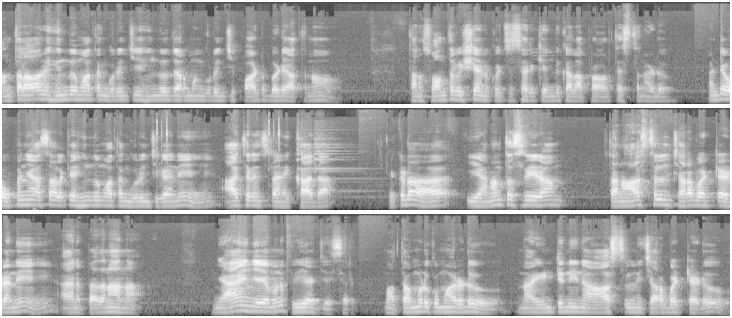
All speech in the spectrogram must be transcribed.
అంతలావని హిందూ మతం గురించి హిందూ ధర్మం గురించి పాటుపడి అతను తన సొంత విషయానికి వచ్చేసరికి ఎందుకు అలా ప్రవర్తిస్తున్నాడు? అంటే ఉపన్యాసాలకే హిందూ మతం గురించి కానీ ఆచరించడానికి కాదా? ఇక్కడ ఈ అనంత శ్రీరామ్ తన ఆస్తులను చెరబట్టాడని ఆయన పెదనాన్న న్యాయం చేయమని ఫిర్యాదు చేశారు. మా తమ్ముడు కుమారుడు నా ఇంటిని నా ఆస్తుల్ని చెరబట్టాడు.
